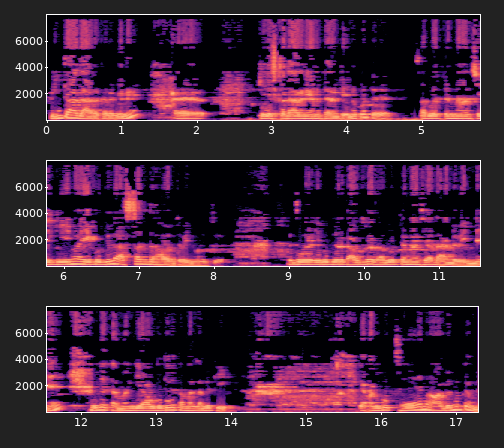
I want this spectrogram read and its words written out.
පිහිටාදාර කරගෙන කෙලස් කඩාගෙන යන තැනට එනකොට සරුවචනාංශය කියනවා මේ පුද්ගල අසද්ධාවන්ත වෙනවා කියලා. ඒකෝ ඒ පුද්ගලට කවුරුද සරුවචනාංශය දාන්න වෙන්නේ. මොකද තමන්ගේ ආයුධ ටික තමන් ළඟ තියෙනවා. ඒ අනුකූල සෑම ආගමකම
